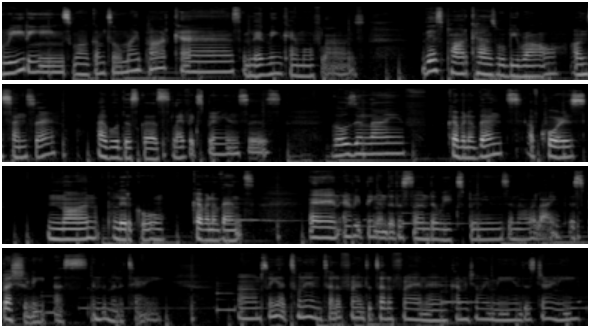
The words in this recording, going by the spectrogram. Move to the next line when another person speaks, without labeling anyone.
Greetings, welcome to my podcast, Living Camouflaged. This podcast will be raw, uncensored. I will discuss life experiences, goals in life, current events, of course, non political current events, and everything under the sun that we experience in our life, especially us in the military. Um, so, yeah, tune in, tell a friend to tell a friend, and come join me in this journey.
